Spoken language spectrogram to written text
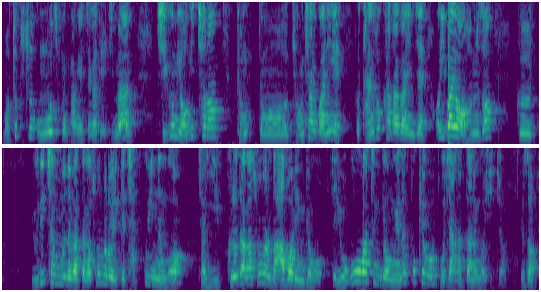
뭐 특수 공무집행 방해죄가 되지만 지금 여기처럼 경, 어, 경찰관이 그 단속하다가 이제 어 이봐요 하면서 그 유리창문을 갖다가 손으로 이렇게 잡고 있는 거. 자, 이, 그러다가 손을 놔버린 경우. 요거 같은 경우에는 폭행으로 보지 않았다는 것이죠. 그래서,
